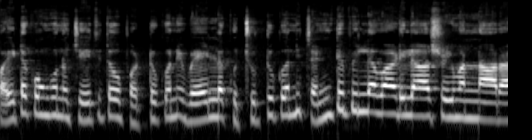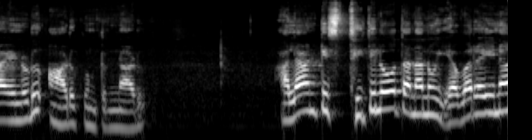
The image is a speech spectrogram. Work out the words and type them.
పైట కొంగును చేతితో పట్టుకొని వేళ్ళకు చుట్టుకొని చంటి పిల్లవాడిలా శ్రీమన్నారాయణుడు ఆడుకుంటున్నాడు. అలాంటి స్థితిలో తనను ఎవరైనా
